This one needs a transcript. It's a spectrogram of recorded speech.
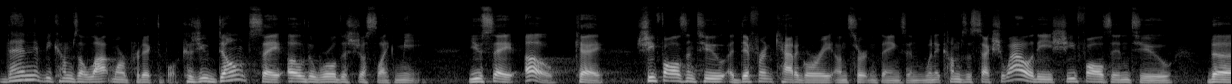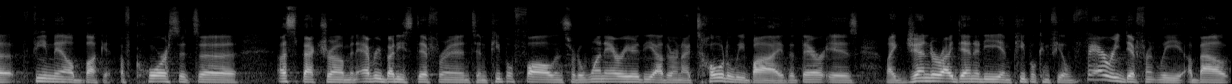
then it becomes a lot more predictable because you don't say, oh, the world is just like me. You say, oh, okay, she falls into a different category on certain things. And when it comes to sexuality, she falls into the female bucket. Of course, it's a, a spectrum and everybody's different and people fall in sort of one area or the other. And I totally buy that there is like gender identity and people can feel very differently about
